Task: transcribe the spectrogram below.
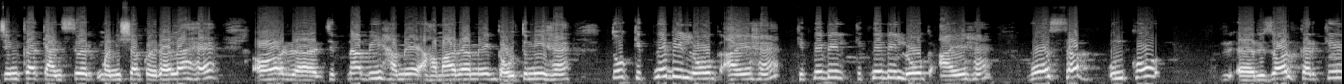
जिनका कैंसर मनीषा कोयराला है और जितना भी हमें, हमारा में गौतमी है तो कितने भी लोग आए हैं, कितने भी कितने भी लोग आए हैं, वो सब उनको रिजॉल्व करके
